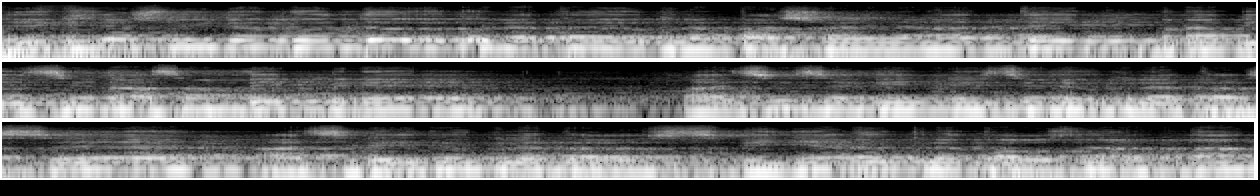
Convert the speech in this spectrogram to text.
эки жаш үйлөнгөндө өкүл ата өкүл апа шайланат дейт. Биздин Асанбек менен келинибиздин өкүл атасы, Азирет Веняр өкүл атабыздын атынан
